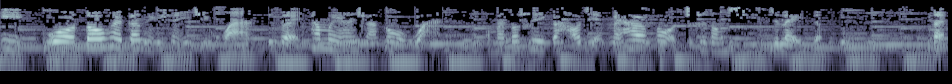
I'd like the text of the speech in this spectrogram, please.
以我都会跟女生一起玩。对他们也很喜欢跟我玩，我们都是一个好姐妹，还会跟我吃东西之类的。对，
